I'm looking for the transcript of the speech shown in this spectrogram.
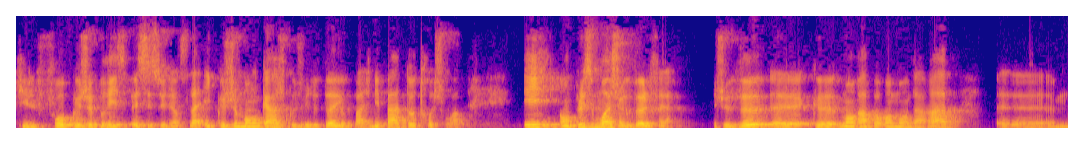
qu'il faut que je brise ces silences-là et que je m'engage, que je le veuille ou pas. Je n'ai pas d'autre choix. Et en plus, moi, je veux le faire. Je veux euh, que mon rapport au monde arabe euh,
